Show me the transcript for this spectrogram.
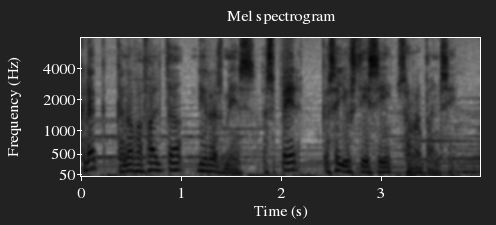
Crec que no fa falta dir res més. Espero que la justícia s'ho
